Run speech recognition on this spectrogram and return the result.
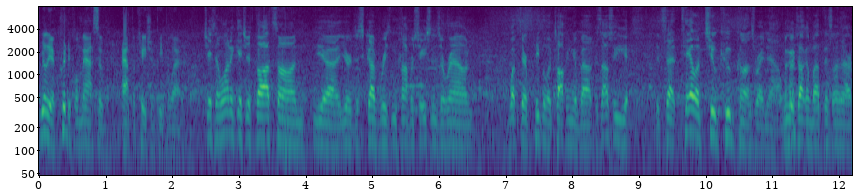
really a critical mass of application people at it. Jason, I want to get your thoughts on yeah, your discoveries and conversations around what their people are talking about, because obviously it's that tale of two KubeCons right now. We were uh-huh. talking about this on our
